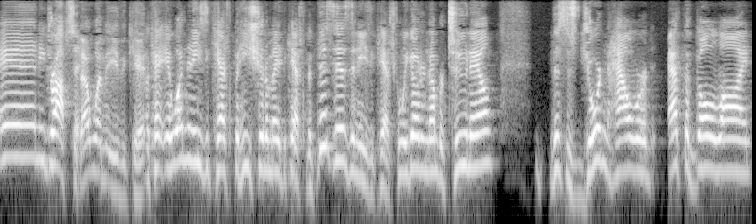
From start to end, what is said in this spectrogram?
And he drops it. That wasn't an easy catch. Okay, it wasn't an easy catch, but he should have made the catch. But this is an easy catch. Can we go to number two now? This is Jordan Howard at the goal line,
